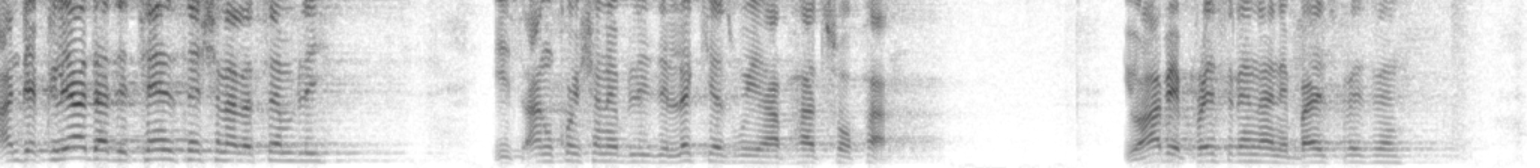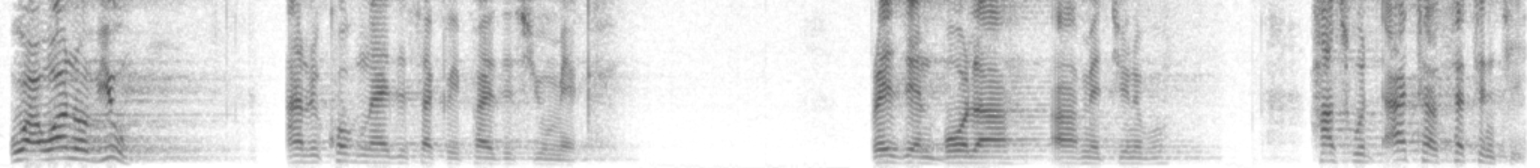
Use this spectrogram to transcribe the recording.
and declare that the 10th National Assembly is unquestionably the luckiest we have had so far. You have a president and a vice president who are one of you and recognize the sacrifices you make. President Bola Ahmed Tinubu, has with utter certainty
